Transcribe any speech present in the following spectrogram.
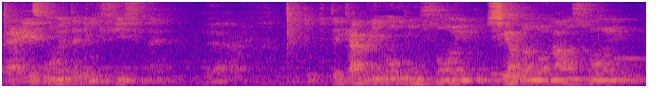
É, esse momento é bem difícil, né? É, tu, tu ter que abrir mão de um sonho, tu ter Sim. que abandonar um sonho,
